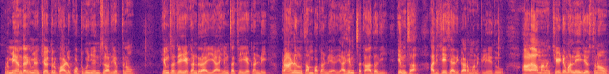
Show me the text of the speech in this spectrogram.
ఇప్పుడు మీ అందరికీ మేము చేతులు కాళ్ళు కొట్టుకుని ఎన్నిసార్లు చెప్తున్నాం? హింస చేయకండి రా అయ్యా హింస చేయకండి. ప్రాణులను చంపకండి. అది అహింస కాదు అది. హింస. అది చేసే అధికారం మనకి లేదు. అలా మనం చేయటం వల్ల ఏం చేస్తున్నాం?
